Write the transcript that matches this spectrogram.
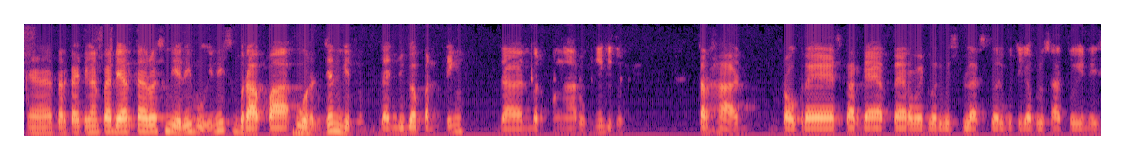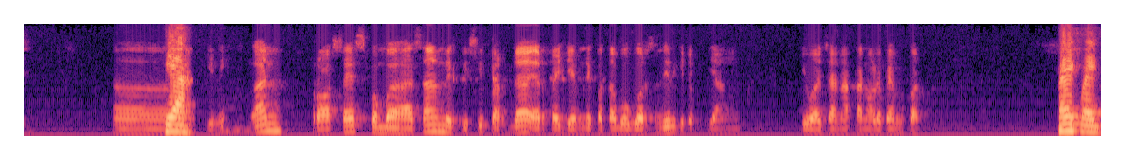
ya. terkait dengan PDR teror sendiri, Bu, ini seberapa urgent gitu dan juga penting dan berpengaruhnya gitu terhadap progres PDR TRW 2011-2031 ini uh, ya. ini dengan proses pembahasan revisi Perda RPJMD Kota Bogor sendiri gitu yang diwacanakan oleh Pemkot. Baik, baik.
